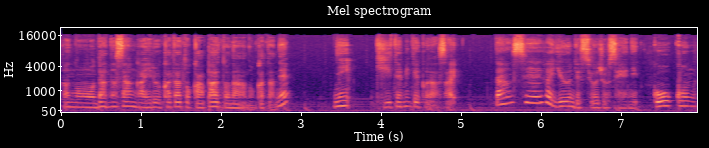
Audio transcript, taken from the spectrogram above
あの旦那さんがいる方とかパートナーの方ねに聞いてみてください。男性が言うんですよ女性に合コン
